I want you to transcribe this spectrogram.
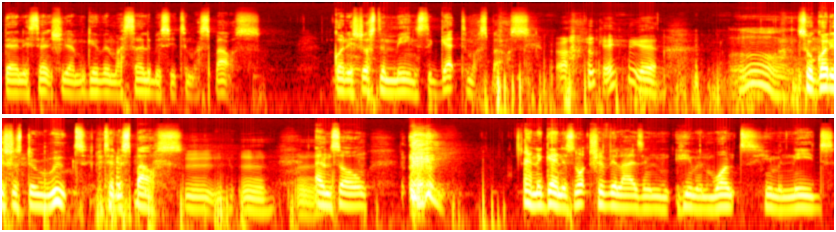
then essentially I'm giving my celibacy to my spouse. God is just a means to get to my spouse. Oh, okay, yeah. So God is just the route to the spouse. Mm, mm, mm. And so, and again, it's not trivializing human wants, human needs,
